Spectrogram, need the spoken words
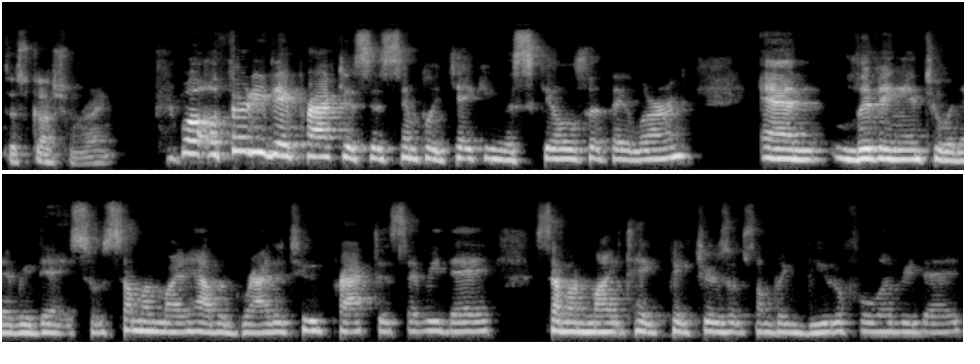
discussion, right? Well, a 30 day practice is simply taking the skills that they learned and living into it every day. So, someone might have a gratitude practice every day. Someone might take pictures of something beautiful every day.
